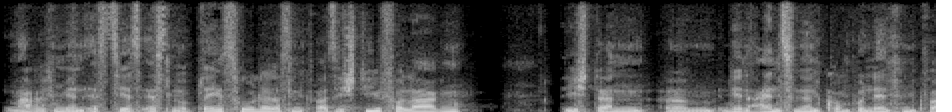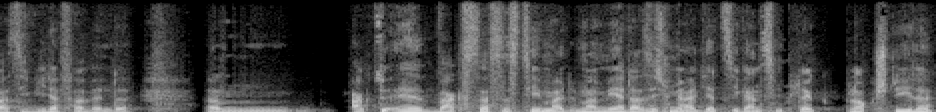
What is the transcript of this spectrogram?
mache ich mir ein SCSS nur Placeholder, das sind quasi Stilvorlagen, die ich dann ähm, in den einzelnen Komponenten quasi wiederverwende. Ähm, aktuell wächst das System halt immer mehr, dass ich mir halt jetzt die ganzen Blockstile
